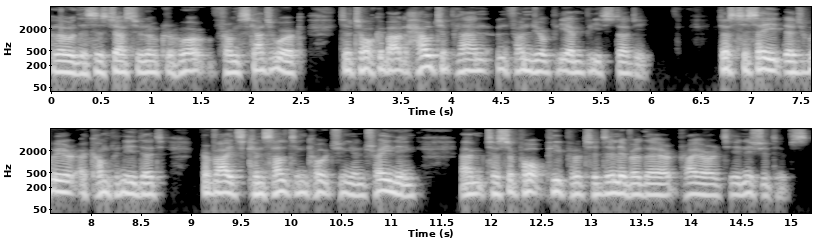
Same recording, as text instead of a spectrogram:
Hello, this is Justin Okrahor from Scatterwork to talk about how to plan and fund your PMP study. Just to say that we're a company that provides consulting, coaching and training um, to support people to deliver their priority initiatives.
